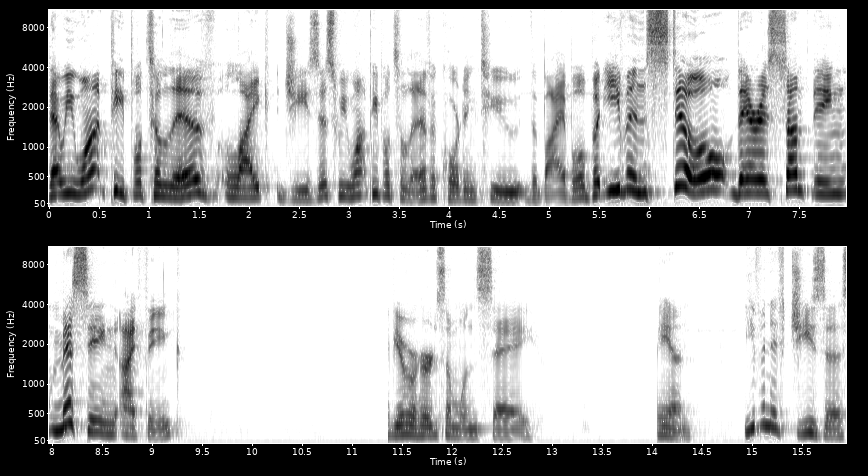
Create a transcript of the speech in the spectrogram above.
that we want people to live like Jesus. We want people to live according to the Bible. But even still, there is something missing, I think. Have you ever heard someone say, man, even if Jesus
